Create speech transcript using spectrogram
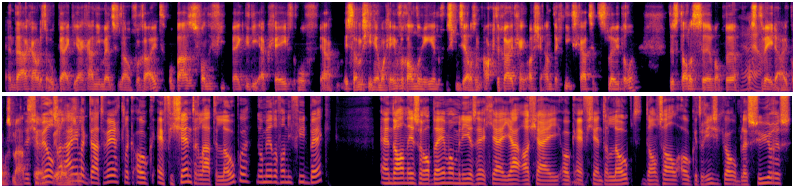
En daar gaan we dus ook kijken, ja, gaan die mensen nou vooruit op basis van de feedback die die app geeft? Of ja, is daar misschien helemaal geen verandering in? Of misschien zelfs een achteruitgang als je aan techniek gaat zitten sleutelen? Dus dat is wat we Ja, als tweede uitkomstmaat dus je wil ze eigenlijk daadwerkelijk ook efficiënter laten lopen door middel van die feedback. En dan is er op de een of andere manier, zeg jij, ja, als jij ook efficiënter loopt, dan zal ook het risico op blessures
